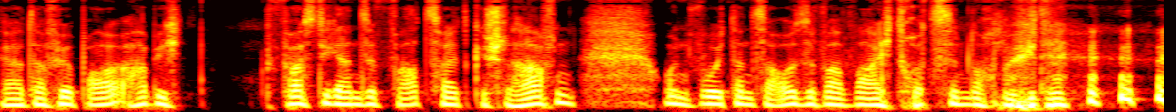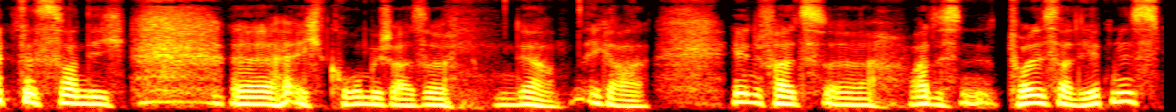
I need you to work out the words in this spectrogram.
ja, dafür habe ich fast die ganze Fahrzeit geschlafen und wo ich dann zu Hause war, war ich trotzdem noch müde. das fand ich äh, echt komisch. Also ja, egal. Jedenfalls äh, war das ein tolles Erlebnis.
